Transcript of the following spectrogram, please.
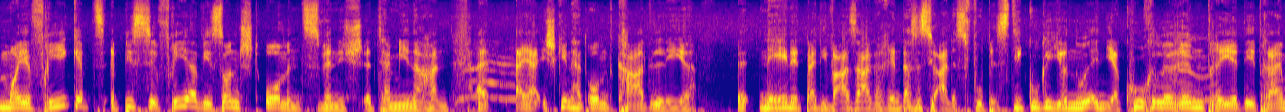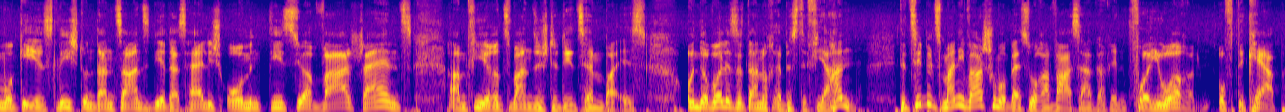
meine Früh gibt's ein bisschen früher wie sonst abends, wenn ich äh, Termine han. Äh, äh, ja, ich geh halt abend Karte lehe. Äh, nee, nicht bei die Wahrsagerin, das ist ja alles Fubbes. Die gucke ja nur in ihr Kuchelerin, drehe die dreimal gehes Licht und dann sahen sie dir, dass herrlich Omen dies Jahr wahrscheinlich am 24. Dezember ist. Und da wolle sie dann noch bisschen vier han. Der Zippels Manni war schon mal bei so einer Wahrsagerin, vor Jahren, auf de Kerb.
